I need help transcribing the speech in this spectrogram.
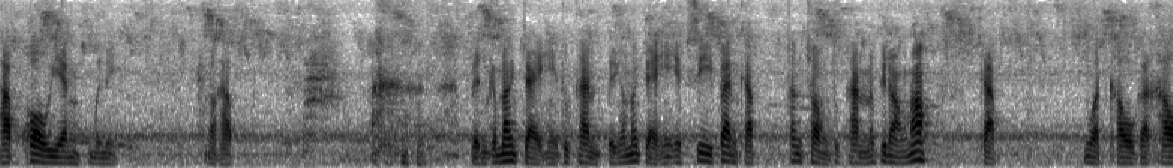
พับข้อเวียงมือนี้เนาะครับ เป็นกำลังใจให้ทุกท่าน เป็นกำลังใจให้เอฟซีแฟนครับทั้งช่องทุกท่านนะพี่น้องเนาะกับงวดเขากับเขา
